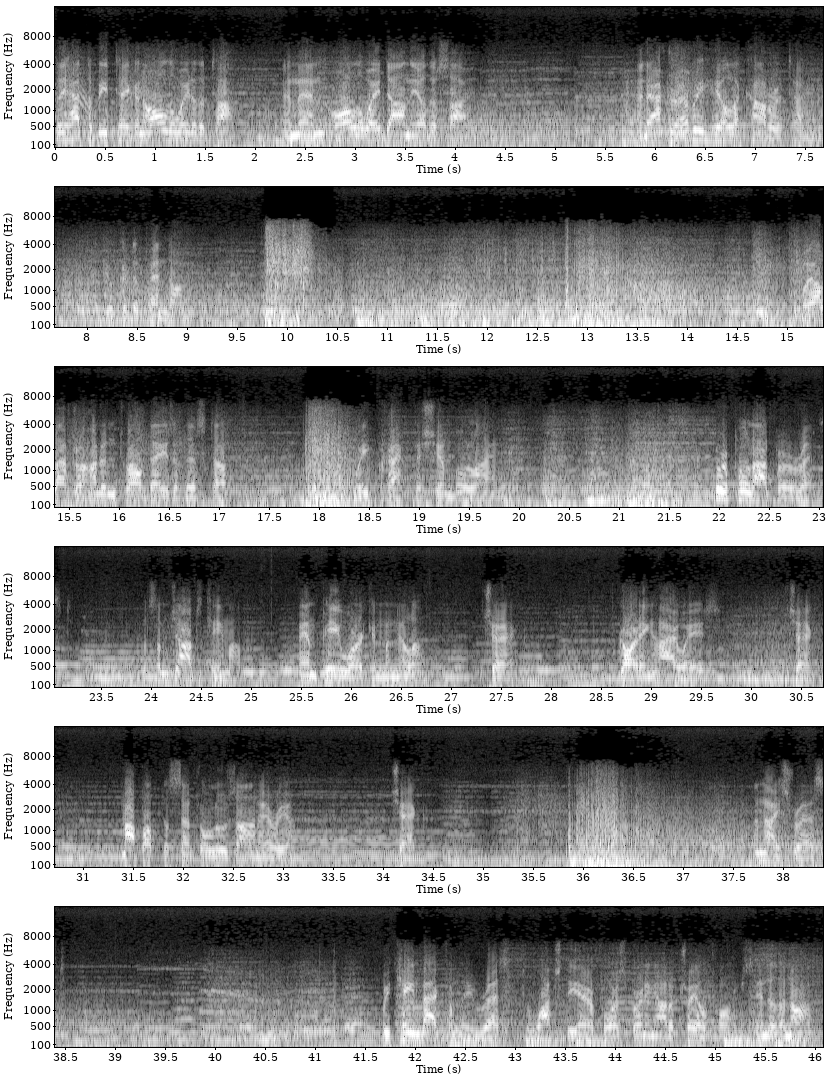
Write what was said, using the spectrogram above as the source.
They had to be taken all the way to the top, and then all the way down the other side. And after every hill, a counterattack. You could depend on it. Well, after 112 days of this stuff, we cracked the Shimbu line. We were pulled out for a rest, but some jobs came up. MP work in Manila, check. Guarding highways, check. Mop up the central Luzon area, check. A nice rest. We came back from the rest to watch the Air Force burning out a trail for us into the north.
